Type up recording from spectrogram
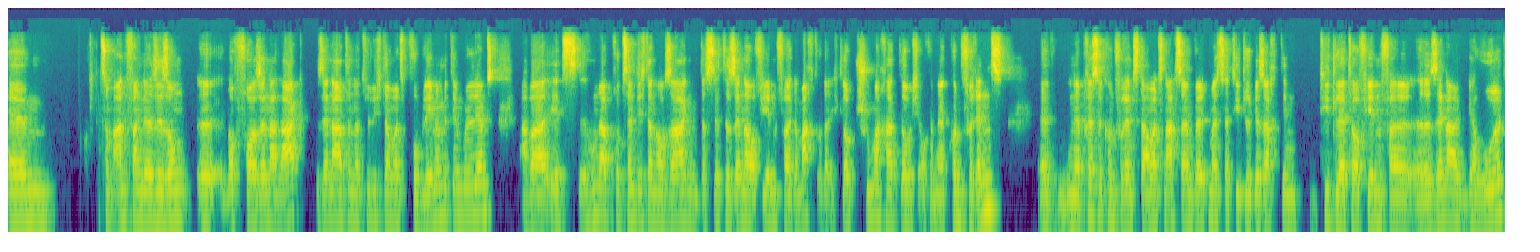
Ähm, zum Anfang der Saison äh, noch vor Senna lag. Senna hatte natürlich damals Probleme mit dem Williams, aber jetzt hundertprozentig dann auch sagen, das hätte Senna auf jeden Fall gemacht. Oder ich glaube, Schumacher hat, glaube ich, auch in der Konferenz in der Pressekonferenz damals nach seinem Weltmeistertitel gesagt, den Titel hätte auf jeden Fall äh, Senna geholt.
